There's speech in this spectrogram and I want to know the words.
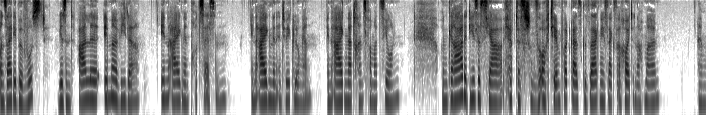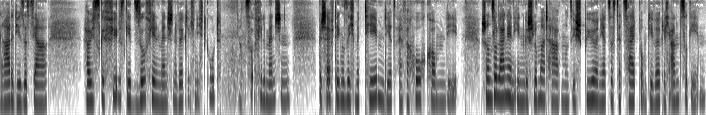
Und sei dir bewusst, wir sind alle immer wieder in eigenen Prozessen, in eigenen Entwicklungen, in eigener Transformation. Und gerade dieses Jahr, ich habe das schon so oft hier im Podcast gesagt, und ich sage es auch heute nochmal, ähm, gerade dieses Jahr habe ich das Gefühl, es geht so vielen Menschen wirklich nicht gut. Und so viele Menschen beschäftigen sich mit Themen, die jetzt einfach hochkommen, die schon so lange in ihnen geschlummert haben und sie spüren, jetzt ist der Zeitpunkt, die wirklich anzugehen.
